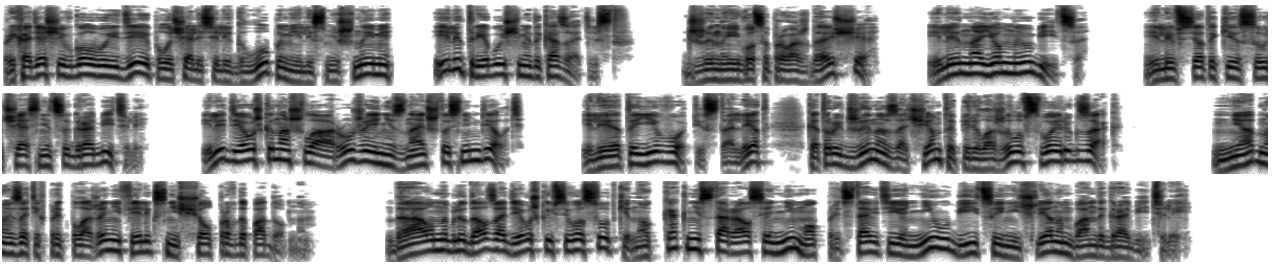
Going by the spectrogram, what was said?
Приходящие в голову идеи получались или глупыми, или смешными, или требующими доказательств. Джина его сопровождающая? Или наемный убийца? Или все-таки соучастница грабителей? Или девушка нашла оружие и не знает, что с ним делать? Или это его пистолет, который Джина зачем-то переложила в свой рюкзак? Ни одно из этих предположений Феликс не счел правдоподобным. Да, он наблюдал за девушкой всего сутки, но, как ни старался, не мог представить ее ни убийцей, ни членом банды грабителей.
